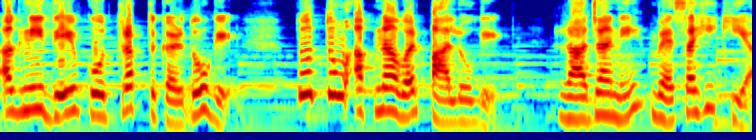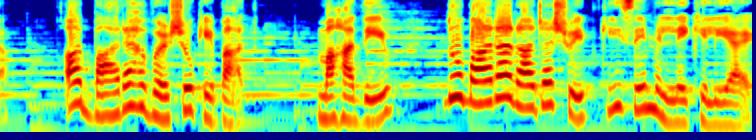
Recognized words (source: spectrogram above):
अग्नि देव को तृप्त कर दोगे तो तुम अपना वर पालोगे। राजा ने वैसा ही किया, और बारह वर्षों के बाद महादेव दोबारा राजा श्वेतकी से मिलने के लिए आए।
